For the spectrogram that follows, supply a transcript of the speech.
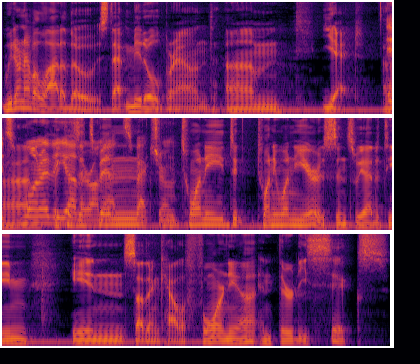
we don't have a lot of those. That middle ground um, yet. It's Um, one or the other it's on that spectrum. 20 to 21 years since we had a team in Southern California and 36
